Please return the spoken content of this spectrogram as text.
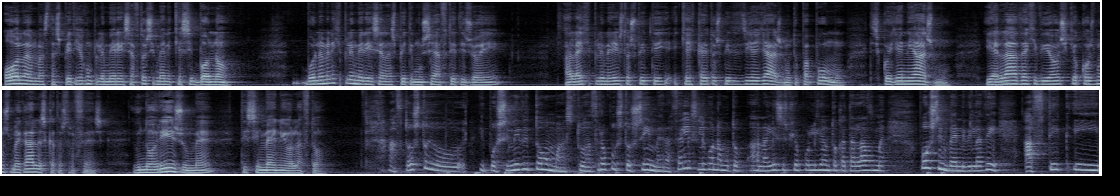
Όλα μας τα σπίτια έχουν πλημμυρίσει. Αυτό σημαίνει και συμπονώ Μπορεί να μην έχει πλημμυρίσει ένα σπίτι μου σε αυτή τη ζωή, αλλά έχει πλημμυρίσει το σπίτι και έχει καεί το σπίτι της γιαγιάς μου, του παππού μου, της οικογένειάς μου. Η Ελλάδα έχει βιώσει και ο κόσμος μεγάλες καταστροφές. Γνωρίζουμε τι σημαίνει όλο αυτό. Αυτό στο υποσυνείδητό μας, του ανθρώπου στο σήμερα, θέλεις λίγο να μου το αναλύσεις πιο πολύ για να το καταλάβουμε πώς συμβαίνει. Δηλαδή αυτή η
